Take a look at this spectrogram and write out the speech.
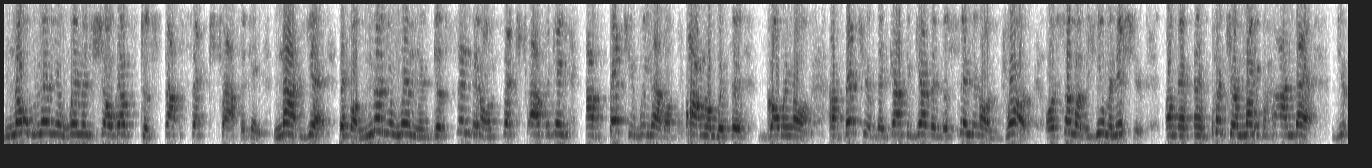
No million women showed up to stop sex trafficking. Not yet. If a million women descended on sex trafficking, I bet you we'd have a problem with it going on. I bet you if they got together and descended on drugs or some other human issue um, and, and put your money behind that, you,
